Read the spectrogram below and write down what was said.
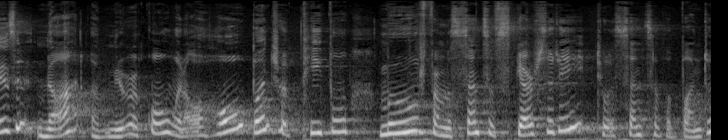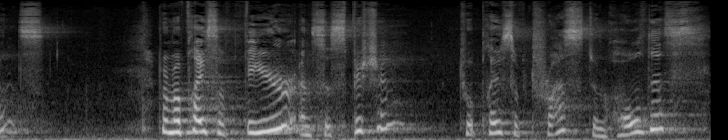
Is it not a miracle when a whole bunch of people move from a sense of scarcity to a sense of abundance? From a place of fear and suspicion to a place of trust and wholeness?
